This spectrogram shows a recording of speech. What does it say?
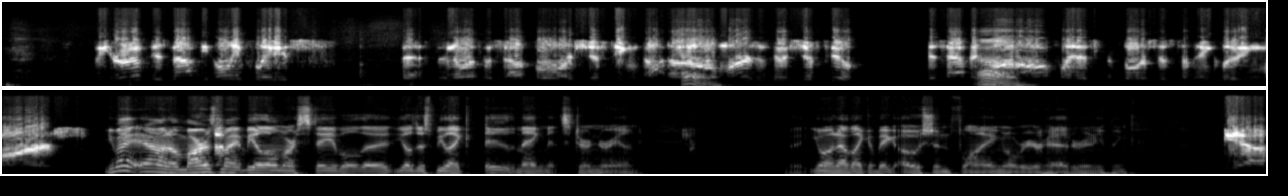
The Earth is not the only place that the North and South Pole are shifting. Uh-oh, Oh. Mars is going to shift too. It's happening Oh. on all planets in the solar system, including Mars. You might, I don't know. Mars might be a little more stable. The you'll just be like, ooh, the magnets turned around. You won't have like a big ocean flying over your head or anything. Yeah.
